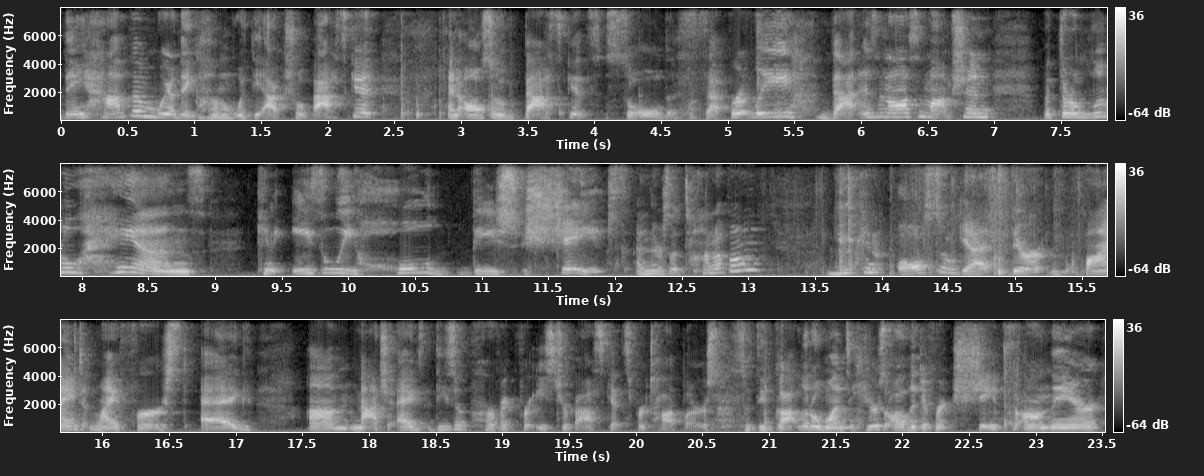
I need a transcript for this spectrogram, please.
They have them where they come with the actual basket and also baskets sold separately. That is an awesome option, but their little hands can easily hold these shapes and there's a ton of them you can also get their Find My First Egg um, match eggs. These are perfect for Easter baskets for toddlers. So if you've got little ones, here's all the different shapes on there.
